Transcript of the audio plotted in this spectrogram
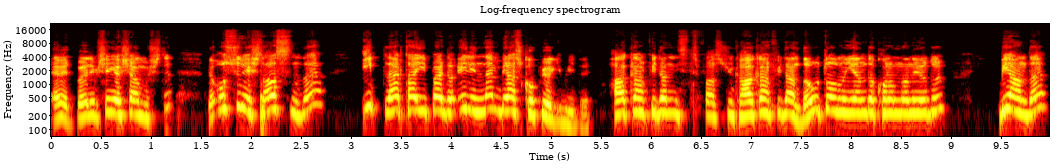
evet böyle bir şey yaşanmıştı. Ve o süreçte aslında ipler Tayyip Erdoğan elinden biraz kopuyor gibiydi. Hakan Fidan'ın istifası çünkü Hakan Fidan Davutoğlu'nun yanında konumlanıyordu. Bir anda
